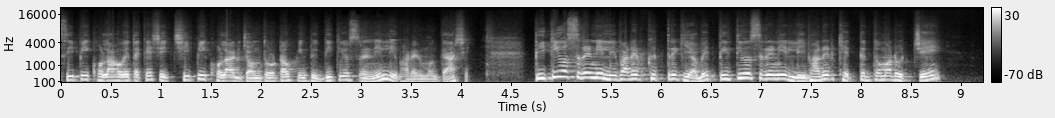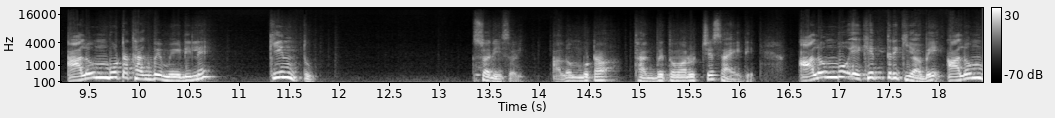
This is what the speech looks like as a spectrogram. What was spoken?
ছিপি খোলা হয়ে থাকে, সেই ছিপি খোলার যন্ত্রটাও কিন্তু দ্বিতীয় শ্রেণির লিভারের মধ্যে আসে। তৃতীয় শ্রেণির লিভারের ক্ষেত্রে কি হবে? তৃতীয় শ্রেণির লিভারের ক্ষেত্রে তোমার হচ্ছে আলম্বটা থাকবে মিডিলে কিন্তু সরি সরি আলম্বটা থাকবে তোমার হচ্ছে সাইডে আলম্ব এক্ষেত্রে কি হবে? আলম্ব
